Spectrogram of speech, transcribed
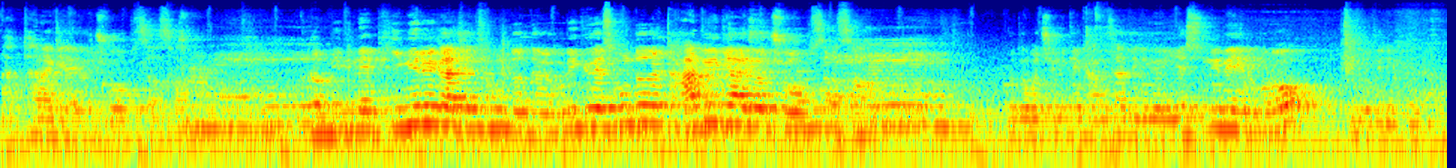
나타나게 하여 주옵소서. 그런 믿음의 비밀을 가진 성도들 우리 교회 성도들 다 되게 하여 주옵소서. 모든 것 주님께 감사드리며 예수님의 이름으로 기도드립니다.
